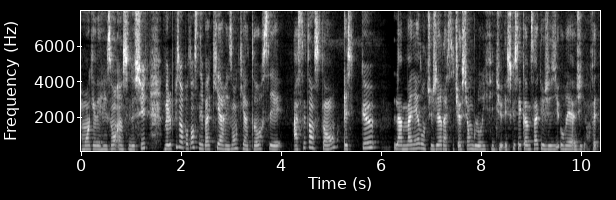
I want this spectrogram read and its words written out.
moi qui avais raison, ainsi de suite. Mais le plus important, ce n'est pas qui a raison, qui a tort. C'est à cet instant, est-ce que la manière dont tu gères la situation glorifie Dieu? Est-ce que c'est comme ça que Jésus aurait agi, en fait?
